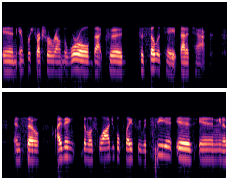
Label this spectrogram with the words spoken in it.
in infrastructure around the world that could facilitate that attack. And so I think the most logical place we would see it is in you know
